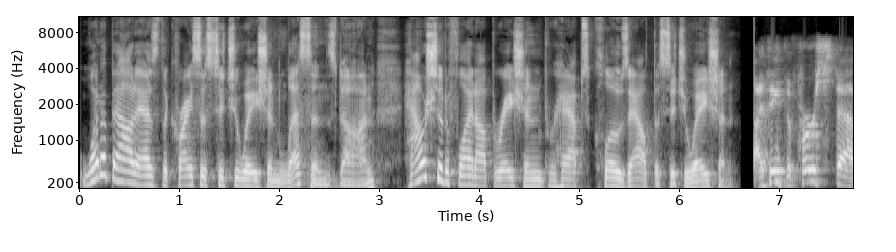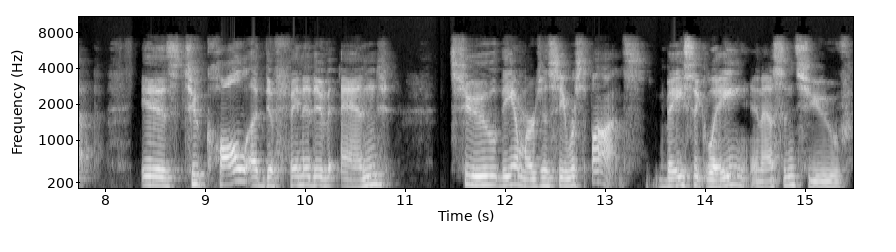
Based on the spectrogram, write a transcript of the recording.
What about as the crisis situation lessens, Don? How should a flight operation perhaps close out the situation? I think the first step is to call a definitive end to the emergency response. Basically, in essence, you've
